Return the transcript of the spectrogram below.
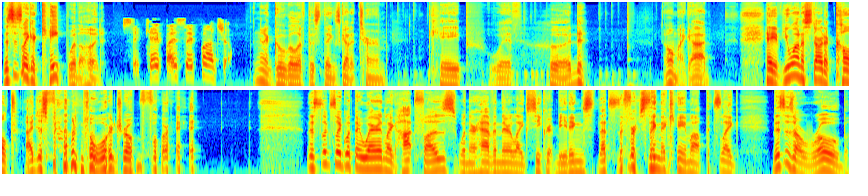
This is like a cape with a hood. Say cape, I say poncho. I'm gonna Google if this thing's got a term. Cape with hood. Oh my god. Hey, if you want to start a cult, I just found the wardrobe for it. This looks like what they wear in like Hot Fuzz when they're having their like secret meetings. That's the first thing that came up. It's like this is a robe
